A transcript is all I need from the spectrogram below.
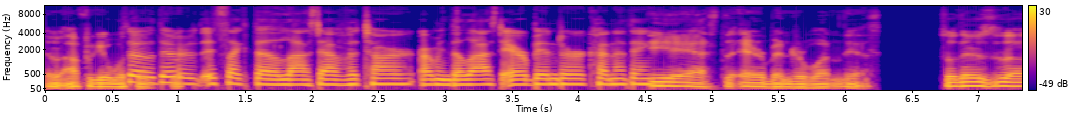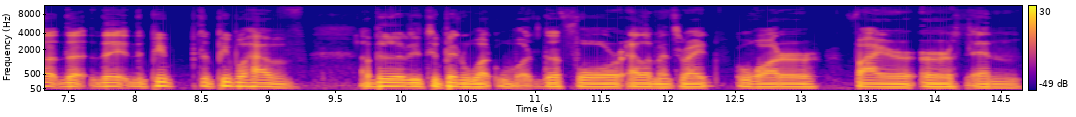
I forget what. So the, there, it's like the last Avatar. I mean, the last Airbender kind of thing. Yes, the Airbender one. Yes. So there's the the the, the people the people have ability to bend what, what the four elements, right? Water, fire, earth, and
